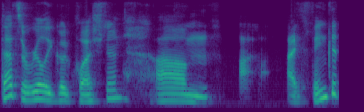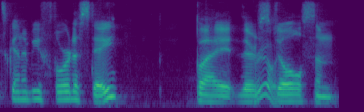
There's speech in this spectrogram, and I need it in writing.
That's a really good question. Um, I, I, think it's going to be Florida State, but there's really? still some.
